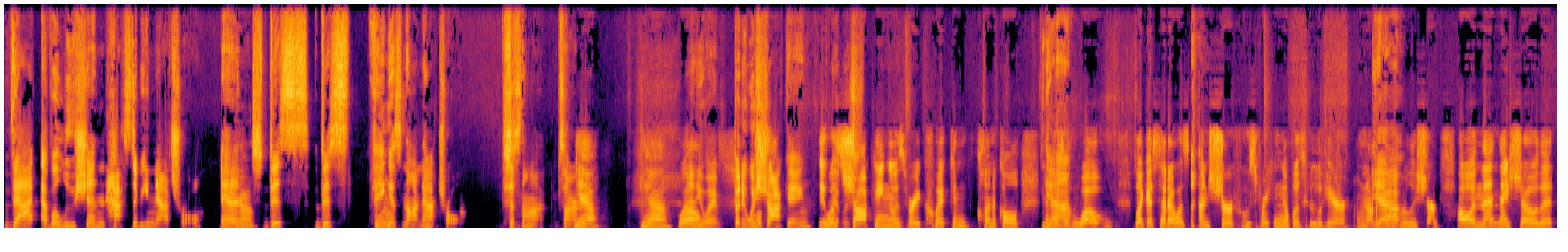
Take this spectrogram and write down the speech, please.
that evolution has to be natural. And Yeah. this, this thing is not natural. It's just not. Sorry. Yeah. Yeah. Well, anyway, but it was well, shocking. It was, shocking. It was very quick and clinical. And I Yeah. was like, whoa. Like I said, I was unsure who's breaking up with who here. I'm not Yeah. really sure. Oh, and then they show that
